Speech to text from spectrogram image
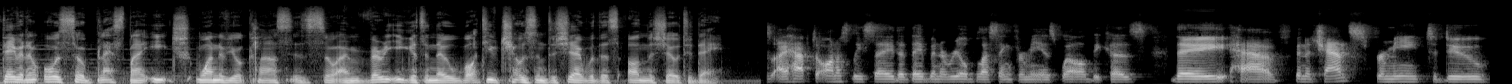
David, I'm always so blessed by each one of your classes, so I'm very eager to know what you've chosen to share with us on the show today. I have to honestly say that they've been a real blessing for me as well because they have been a chance for me to do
